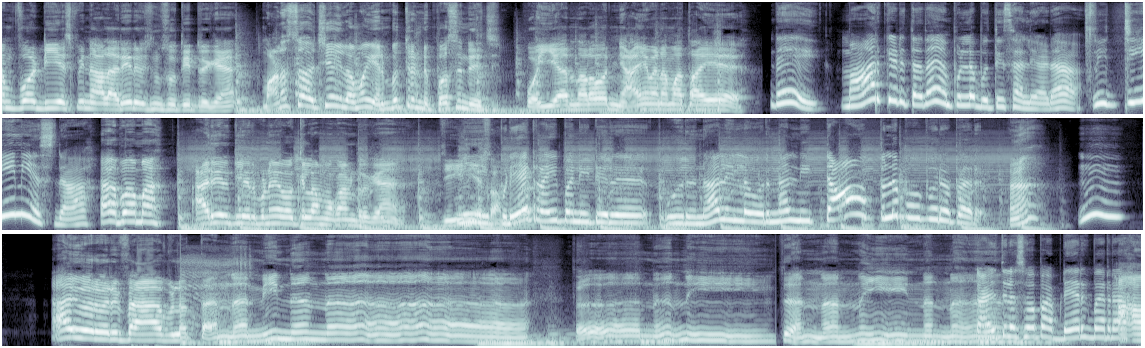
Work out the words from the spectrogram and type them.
M four DSP நாலு அரியர் விஷயம் சுத்திட்டு இருக்கேன். மனசாச்சே இல்லாம எண்பத்தி ரெண்டு பர்சன்டேஜ் பொய்யா இருந்தாலும் ஒரு நியாயம் வேணாமா தாயே? டேய் மார்க் எடுத்தாதான் என் புள்ள புத்திசாலியாடா. நீ ஜீனியஸ்டா ஆமாமா அரியர் கிளியர் பண்ணி வைக்கலாம் உட்காந்துருக்கேன் நீ ஜீனியஸ் இப்படியே ட்ரை பண்ணிட்டு இரு. ஒரு நாள் இல்ல ஒரு நாள் நீ டாப்ல போக போற பாரு. ஐ ஒரு வெரி ஃபேபுல தன்ன நீ நன்னா. தன்ன நீ தன்ன நீ நன்னா. கழுத்துல சோப்பு அப்படியே இருக்கு பாரு ஆ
